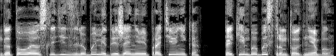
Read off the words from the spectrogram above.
готовая уследить за любыми движениями противника, каким бы быстрым тот не был.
